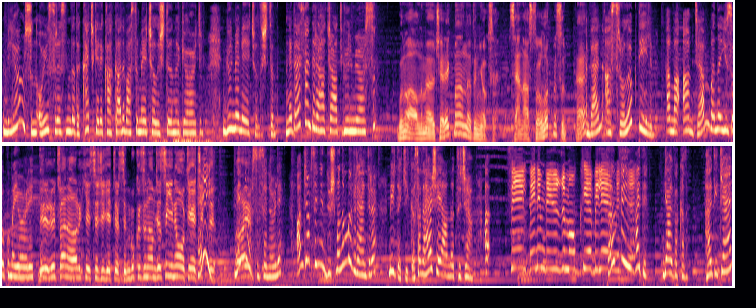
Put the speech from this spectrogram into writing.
Biliyor musun oyun sırasında da kaç kere kahkahanı bastırmaya çalıştığını gördüm. Gülmemeye çalıştın. Neden sen de rahat rahat gülmüyorsun? Bunu alnımı ölçerek mi anladın yoksa? Sen astrolog musun? He? Ben astrolog değilim ama amcam bana yüz okumayı öğretti. Biri lütfen ağrı kesici getirsin. Bu kızın amcası yine ortaya çıktı. Ne Hayır. diyorsun sen öyle? Amcam senin düşmanın mı Brandra? Bir dakika sana her şeyi anlatacağım. Aa, Fil benim de yüzümü okuyabilir tabii misin? hadi gel bakalım. Hadi gel.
